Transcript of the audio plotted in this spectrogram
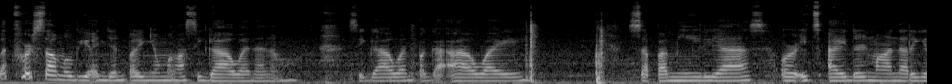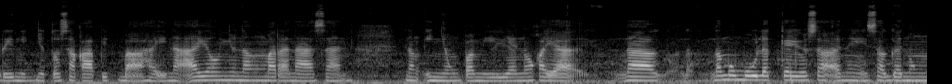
But for some of you, andyan pa rin yung mga sigawan, ano. Sigawan, pag-aaway sa pamilya, or it's either mga naririnig nyo to sa kapitbahay na ayaw nyo nang maranasan ng inyong pamilya, no? Kaya, na, na namumulat kayo sa ano eh, sa ganong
